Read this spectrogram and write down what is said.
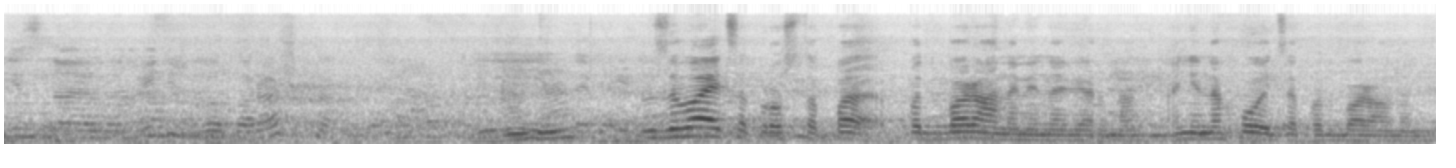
не знаю, вот видишь, два барашка. Пив- Называется просто по- под баранами, наверное. Они находятся под баранами.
